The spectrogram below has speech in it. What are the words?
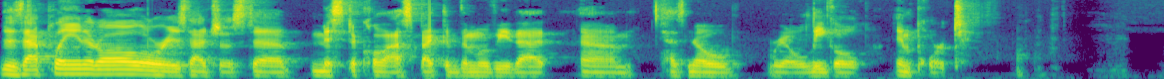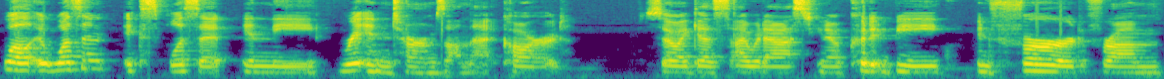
does that play in at all, or is that just a mystical aspect of the movie that um, has no real legal import? Well, it wasn't explicit in the written terms on that card. So I guess I would ask, you know, could it be inferred from,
